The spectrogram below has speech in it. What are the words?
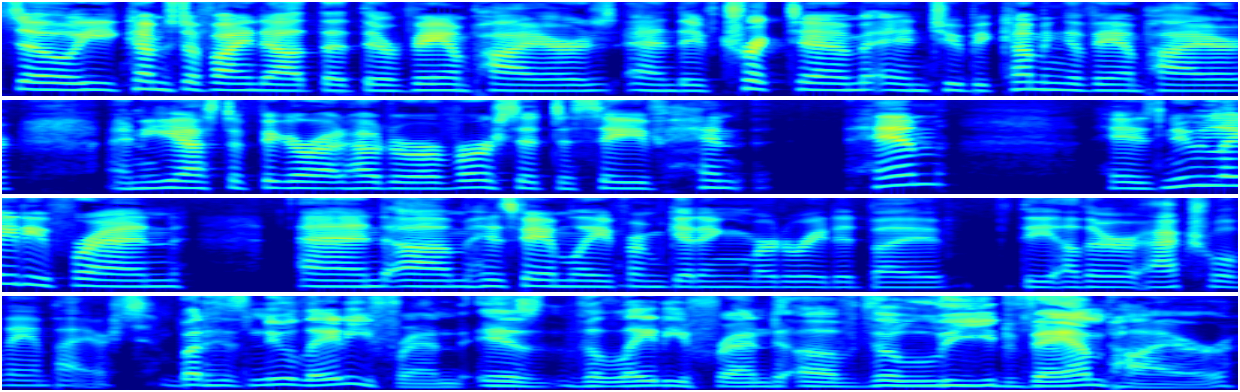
so he comes to find out that they're vampires and they've tricked him into becoming a vampire, and he has to figure out how to reverse it to save him, him, his new lady friend, and um, his family from getting murdered by the other actual vampires. But his new lady friend is the lady friend of the lead vampire,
